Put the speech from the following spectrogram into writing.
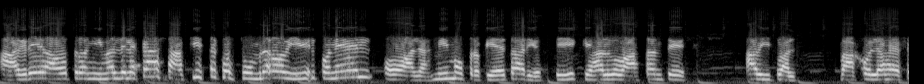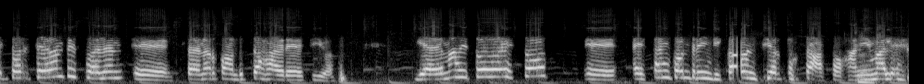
agreda a otro animal de la casa. Aquí está acostumbrado a vivir con él o a los mismos propietarios, ¿sí? que es algo bastante habitual. Bajo los efectos sedantes suelen eh, tener conductas agresivas. Y además de todo esto, eh, están contraindicados en ciertos casos. Animales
